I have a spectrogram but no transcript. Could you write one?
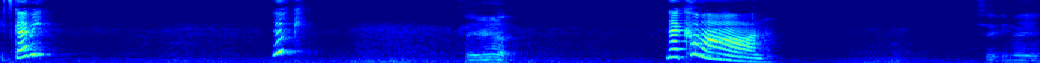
It's going. Look. Clearing up. Now, come on. See what you mean?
